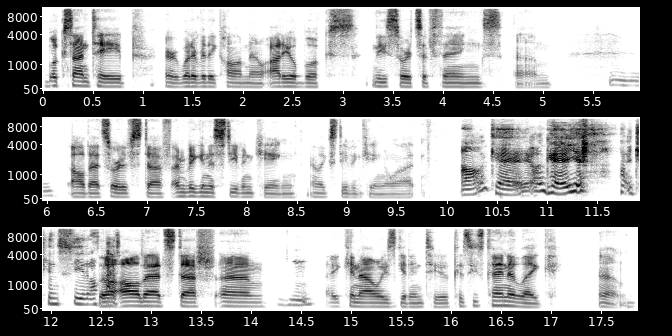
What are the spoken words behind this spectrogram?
books on tape, or whatever they call them now, audiobooks, these sorts of things, um, mm. all that sort of stuff. I'm big into Stephen King. I like Stephen King a lot. Okay, okay, yeah, I can see that. So all that stuff, um, hmm I can always get into because he's kind of like, um,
